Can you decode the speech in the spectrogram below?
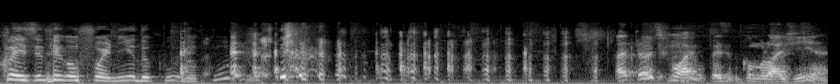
Conhecido como forninho do cu, no cu. Matheus Forne, conhecido como Lojinha.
